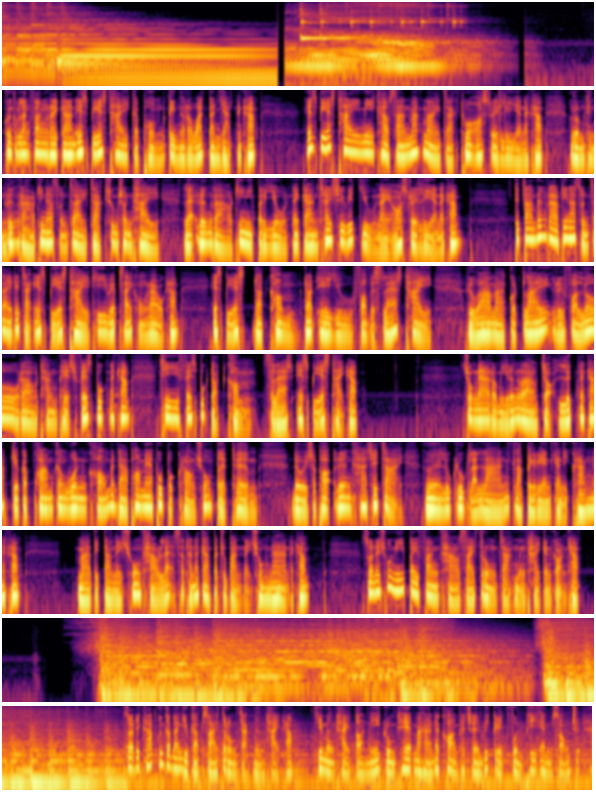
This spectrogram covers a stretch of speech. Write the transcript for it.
คุณกำลังฟังรายการ SBS ไทยกับผมตินรวัตรบัญญัตินะครับ SBS ไทยมีข่าวสารมากมายจากทั่วออสเตรเลียนะครับ รวมถึงเรื่องราวที่น่าสนใจจากชุมชนไทย และเรื่องราวที่มีประโยชน์ในการใช้ชีวิตอยู่ในออสเตรเลียนะครับ ติดตามเรื่องราวที่น่าสนใจได้จาก SBS ไทยที่เว็บไซต์ของเราครับ sbs.com.au/thai หรือว่ามากดไลค์หรือ follow เราทางเพจ Facebook นะครับ ที่ facebook.com/sbsthai ครับ ช่วงหน้าเรามีเรื่องราวเจาะลึกนะครับ เกี่ยวกับความกังวลของบรรดาพ่อแม่ผู้ปกครองช่วงเปิดเทอม โดยเฉพาะเรื่องค่าใช้จ่าย เมื่อลูกๆหลานๆกลับไปเรียนกันอีกครั้งนะครับ มาติดตามในช่วงข่าวและสถานการณ์ปัจจุบันในช่วงหน้านะครับ ส่วนในช่วงนี้ไปฟังข่าวสายตรงจากเมืองไทยกันก่อนครับ สวัสดีครับ คุณกำลังอยู่กับสายตรงจากเมืองไทยครับ ที่เมืองไทยตอนนี้กรุงเทพมหานครเผชิญวิกฤตฝุ่น PM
